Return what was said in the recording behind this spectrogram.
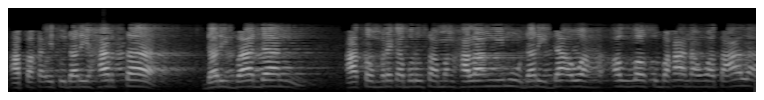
apakah itu dari harta, dari badan, atau mereka berusaha menghalangimu dari dakwah Allah Subhanahu wa taala,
